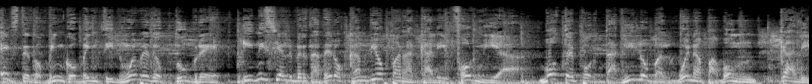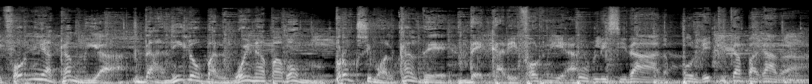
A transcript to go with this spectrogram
Este domingo 29 de octubre inicia el verdadero cambio para California. Vote por Danilo Balbuena Pavón. California cambia. Danilo Balbuena Pavón, próximo alcalde de California. Publicidad, política pagada.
